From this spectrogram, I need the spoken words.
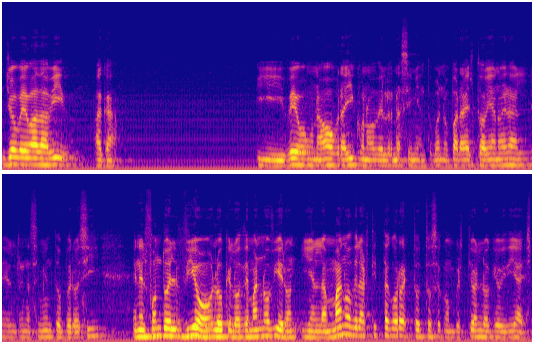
yo veo a David acá y veo una obra ícono del Renacimiento. Bueno, para él todavía no era el, Renacimiento, pero sí, en el fondo él vio lo que los demás no vieron y en las manos del artista correcto esto se convirtió en lo que hoy día es.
